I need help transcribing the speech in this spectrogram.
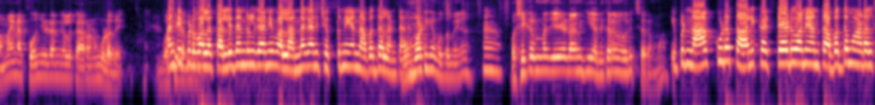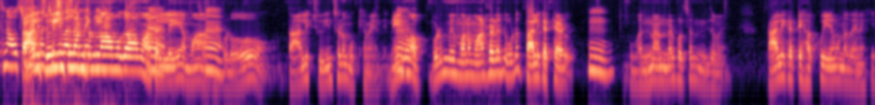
అమ్మాయి నాకు ఫోన్ చేయడానికి గల కారణం కూడా అదే. అంటే ఇప్పుడు వాళ్ళ తల్లిదండ్రులు గాని వాళ్ళ అన్న గాని చెప్తున్నాయని అబద్ధాలు అంటారు? ముమ్మాటికి అబద్ధమేగా? వశీకరణ చేయడానికి అధికారం ఎవరిచ్చారమ్మా ఇప్పుడు నాకు కూడా తాలి కట్టాడు అని అంత అబద్ధం ఆడాల్సిన అవసరం? చూయించమంటున్నాముగా మా తల్లి అమ్మా. ఇప్పుడు తాళి చూయించడం ముఖ్యమైనది నేను అప్పుడు మేము మనం మాట్లాడేది కూడా తాళి కట్టాడు. వన్ హండ్రెడ్ పర్సెంట్ నిజమే. తాళి కట్టే హక్కు ఏమున్నది ఆయనకి.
